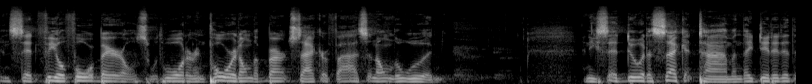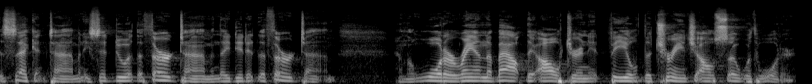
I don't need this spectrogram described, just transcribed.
and said, Fill four barrels with water and pour it on the burnt sacrifice and on the wood. And he said, Do it a second time. And they did it at the second time. And he said, Do it the third time. And they did it the third time. And the water ran about the altar, and it filled the trench also with water.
